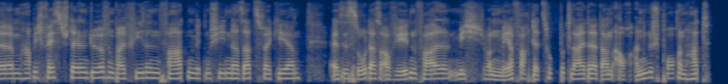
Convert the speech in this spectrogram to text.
ähm, habe ich feststellen dürfen bei vielen Fahrten mit dem Schienenersatzverkehr. Es ist so, dass auf jeden Fall mich schon mehrfach der Zugbegleiter dann auch angesprochen hat,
